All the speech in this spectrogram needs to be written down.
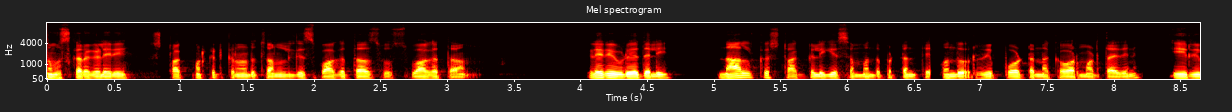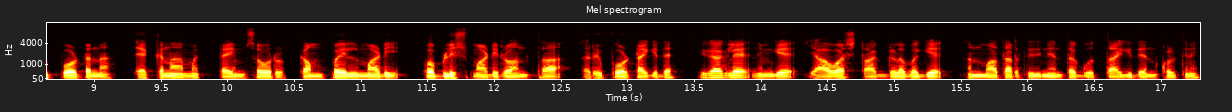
ನಮಸ್ಕಾರ ಗೆಳೆಯರಿ. ಸ್ಟಾಕ್ ಮಾರ್ಕೆಟ್ ಕನ್ನಡ ಚಾನಲ್ಗೆ ಸ್ವಾಗತ. ಸುಸ್ವಾಗತ. ಗೆಳೆಯರಿ, ವಿಡಿಯೋದಲ್ಲಿ ನಾಲ್ಕು ಸ್ಟಾಕ್ಗಳಿಗೆ ಸಂಬಂಧಪಟ್ಟಂತೆ ಒಂದು ರಿಪೋರ್ಟ್ ಅನ್ನ ಕವರ್ ಮಾಡ್ತಾ ಇದ್ದೀನಿ. ಈ ರಿಪೋರ್ಟ್ ಅನ್ನ ಎಕನಾಮಿಕ್ ಟೈಮ್ಸ್ ಅವರು ಕಂಪೈಲ್ ಮಾಡಿ ಪಬ್ಲಿಷ್ ಮಾಡಿರುವಂತಹ ರಿಪೋರ್ಟ್ ಆಗಿದೆ. ಈಗಾಗಲೇ ನಿಮಗೆ ಯಾವ ಸ್ಟಾಕ್ಗಳ ಬಗ್ಗೆ ನಾನು ಮಾತಾಡ್ತಿದ್ದೀನಿ ಅಂತ ಗೊತ್ತಾಗಿದೆ ಅನ್ಕೊಳ್ತೀನಿ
